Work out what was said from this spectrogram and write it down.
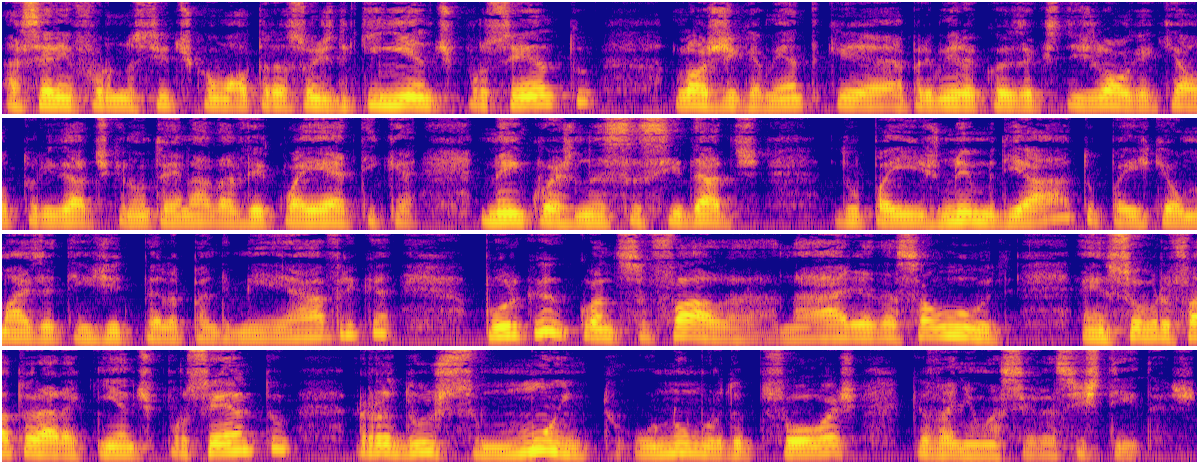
a serem fornecidos com alterações de 500%, Logicamente que a primeira coisa que se diz logo é que há autoridades que não têm nada a ver com a ética nem com as necessidades do país no imediato, o país que é o mais atingido pela pandemia em África, porque quando se fala na área da saúde em sobrefaturar a 500%, reduz-se muito o número de pessoas que venham a ser assistidas.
